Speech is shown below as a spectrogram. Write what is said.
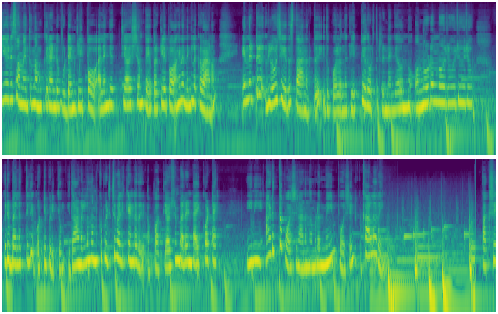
ഈ ഒരു സമയത്ത് നമുക്ക് രണ്ട് വുഡൻ ക്ലിപ്പോ അല്ലെങ്കിൽ അത്യാവശ്യം പേപ്പർ ക്ലിപ്പോ അങ്ങനെ എന്തെങ്കിലുമൊക്കെ വേണം. എന്നിട്ട് ഗ്ലൂ ചെയ്ത സ്ഥാനത്ത് ഇതുപോലെ ഒന്ന് ക്ലിപ്പ് ചെയ്ത് കൊടുത്തിട്ടുണ്ടെങ്കിൽ ഒന്ന് ഒന്നുകൂടെ ഒന്ന് ഒരു ഒരു ഒരു ഒരു ബലത്തിൽ ഒട്ടിപ്പിടിക്കും. ഇതാണല്ലോ നമുക്ക് പിടിച്ച് വലിക്കേണ്ടത്. അപ്പോൾ അത്യാവശ്യം ബലം ഉണ്ടായിക്കോട്ടെ. ഇനി അടുത്ത പോർഷനാണ് നമ്മുടെ മെയിൻ പോർഷൻ കളറിങ് പക്ഷേ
